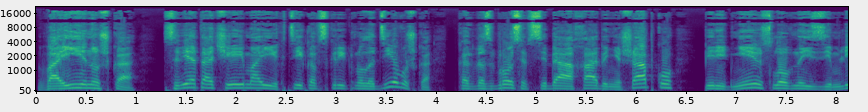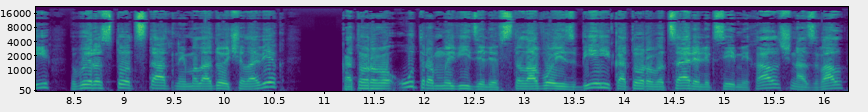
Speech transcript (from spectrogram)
«Воинушка! Свет очей моих!» — тихо вскрикнула девушка, когда, сбросив с себя Ахабине шапку, перед нею, словно из земли, вырос тот статный молодой человек, которого утром мы видели в столовой избе и которого царь Алексей Михайлович назвал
